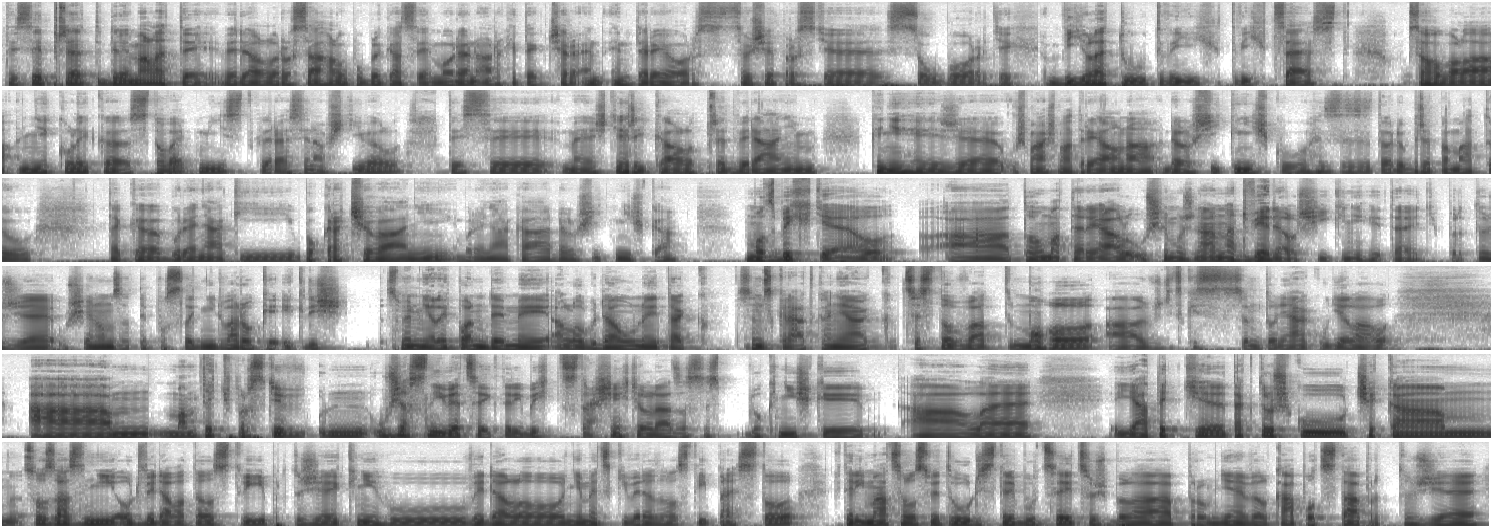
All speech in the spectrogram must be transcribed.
Ty jsi před dvěma lety vydal rozsáhlou publikaci Modern Architecture and Interiors, což je prostě soubor těch výletů tvých, tvých cest. Obsahovala několik stovek míst, které si navštívil. Ty si mi ještě říkal před vydáním knihy, že už máš materiál na další knížku, jestli si to dobře pamatuju. Tak bude nějaký pokračování, bude nějaká další knížka? Moc bych chtěl a toho materiálu už je možná na dvě další knihy teď, protože už jenom za ty poslední dva roky, i když jsme měli pandemii a lockdowny, tak jsem zkrátka nějak cestovat mohl a vždycky jsem to nějak udělal. A mám teď prostě úžasné věci, které bych strašně chtěl dát zase do knížky, ale já teď eh, tak trošku čekám, co zazní od vydavatelství, protože knihu vydalo německý vydavatelství Presto, který má celosvětovou distribuci, což byla pro mě velká podsta, protože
